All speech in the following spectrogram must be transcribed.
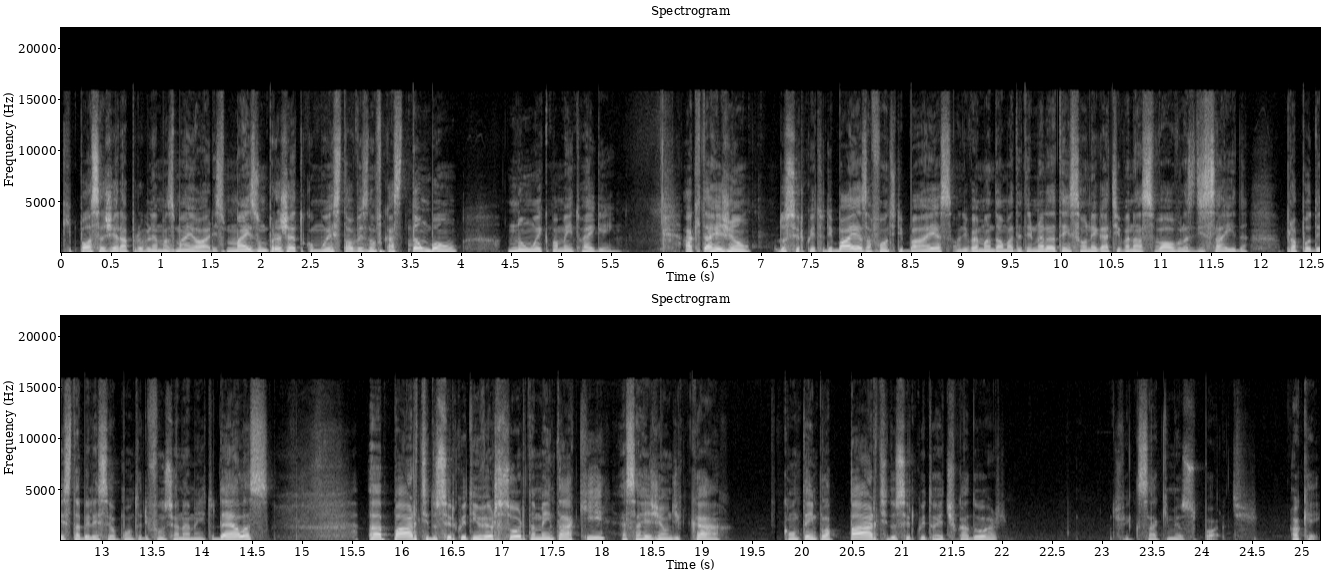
que possa gerar problemas maiores. Mas um projeto como esse talvez não ficasse tão bom num equipamento high gain. Aqui está a região do circuito de bias, a fonte de bias, onde vai mandar uma determinada tensão negativa nas válvulas de saída para poder estabelecer o ponto de funcionamento delas. A parte do circuito inversor também está aqui. Essa região de cá contempla parte do circuito retificador. Deixa eu fixar aqui meu suporte. Ok.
